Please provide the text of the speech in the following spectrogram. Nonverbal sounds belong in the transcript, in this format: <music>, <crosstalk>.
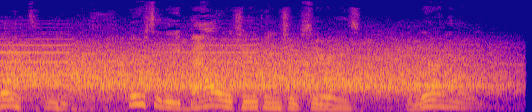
<laughs> Here's to the Bow Championship Series. We're in the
